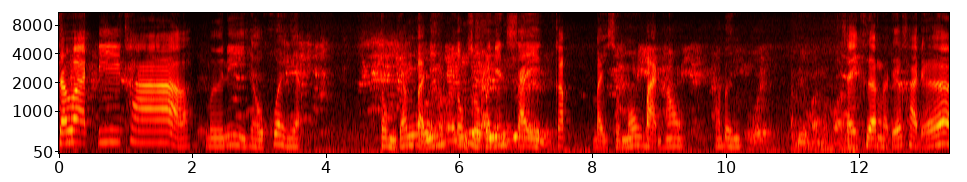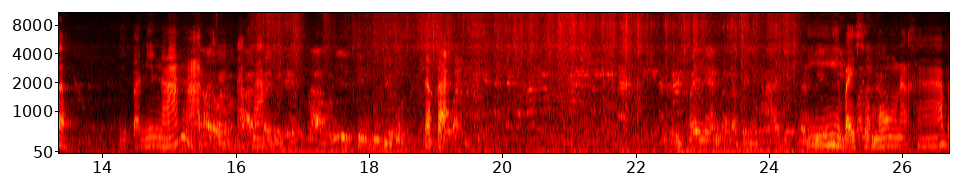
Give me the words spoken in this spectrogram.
สวัสดีค่ะ มือนี่เหี่ยวข้วยเนี่ยต้มยำปลานิ่นต้มโซปลานิ่นใส่กับใบสมงบานเฮามาเบิ่งใส่เครื่องแล้วเด้อค่ะเด้อมีปลานิ่นนะหาตัวนะคะแล้วก็มันไฟแน่นมันก็ไปหายึดนั่นยึดนี่ใบสมงนะคะ ใบ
